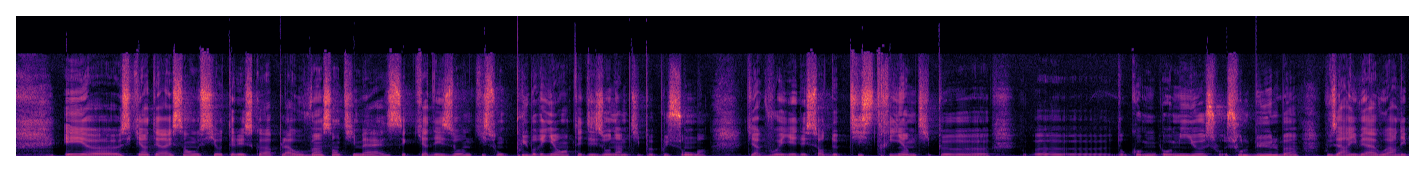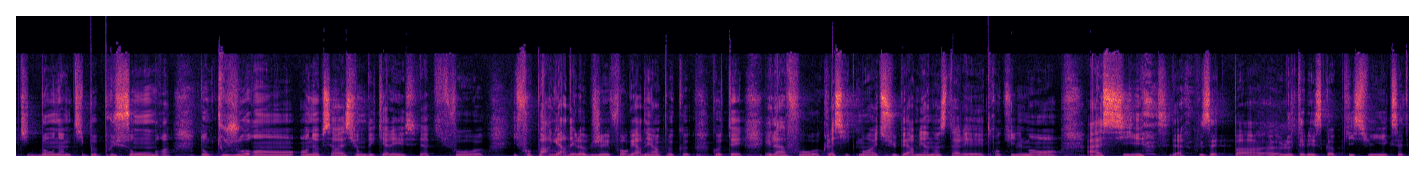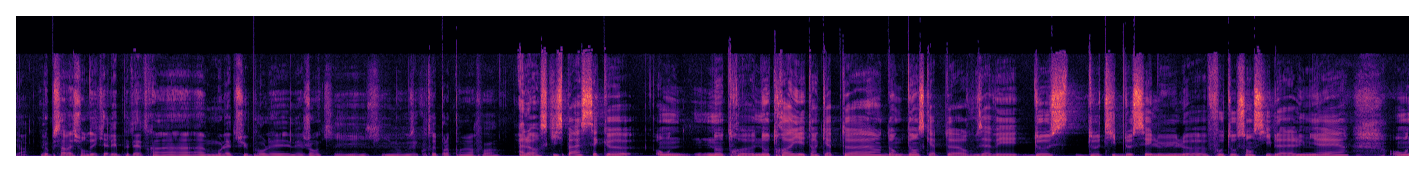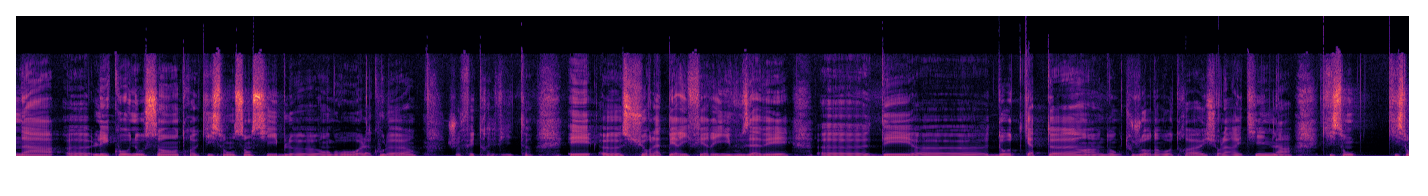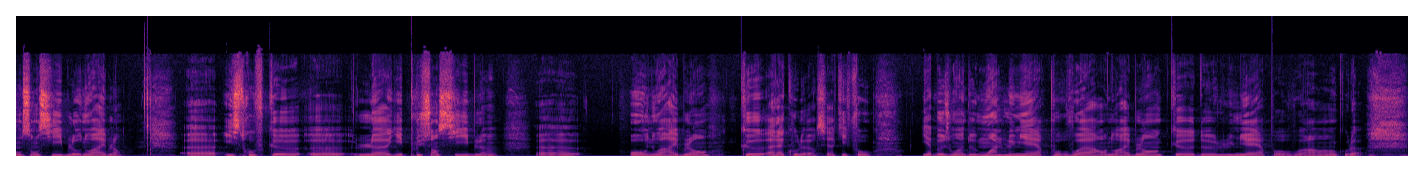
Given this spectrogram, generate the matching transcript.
Et ce qui est intéressant aussi au télescope, là, aux 20 cm, c'est qu'il y a des zones qui sont plus brillantes et des zones un petit peu plus sombres. C'est-à-dire que vous voyez des sortes de petits stries un petit peu donc au, milieu, sous, le bulbe, vous arrivez à avoir des petites bandes un petit peu plus sombres, donc toujours en, observation décalée. C'est-à-dire qu'il faut, euh, il faut pas regarder l'objet, il faut regarder un peu côté. Et là, il faut euh, classiquement être super bien installé, tranquillement, assis. C'est-à-dire que vous n'êtes pas euh, le télescope qui suit, etc. L'observation décalée, peut-être un, mot là-dessus pour les, gens qui, qui nous écouteraient pour la première fois. Alors, ce qui se passe, c'est que notre, notre œil est un capteur, donc dans ce capteur, vous avez deux, deux types de cellules photosensibles à la lumière. On a euh, les cônes au centre qui sont sensibles euh, en gros à la couleur, je fais très vite, et sur la périphérie, vous avez des d'autres capteurs, donc toujours dans votre œil, sur la rétine, là, qui sont, qui sont sensibles au noir et blanc. il se trouve que l'œil est plus sensible au noir et blanc que à la couleur. C'est-à-dire qu'il faut il y a besoin de moins de lumière pour voir en noir et blanc que de lumière pour voir en couleur.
